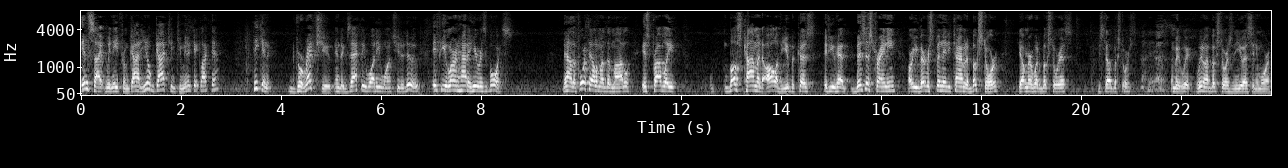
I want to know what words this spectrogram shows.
insight we need from God. You know, God can communicate like that. He can direct you into exactly what He wants you to do if you learn how to hear His voice. Now, the fourth element of the model is probably most common to all of you because if you had business training or you've ever spent any time at a bookstore, y'all remember what a bookstore is? You still have bookstores? I mean, we, we don't have bookstores in the U.S. anymore.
